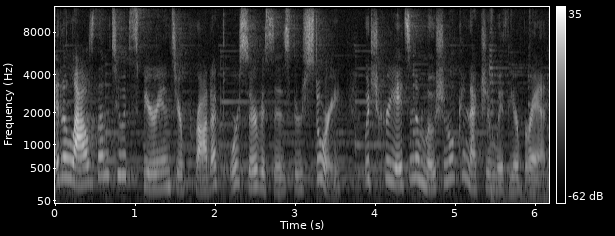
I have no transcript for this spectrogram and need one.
It allows them to experience your product or services through story, which creates an emotional connection with your brand.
